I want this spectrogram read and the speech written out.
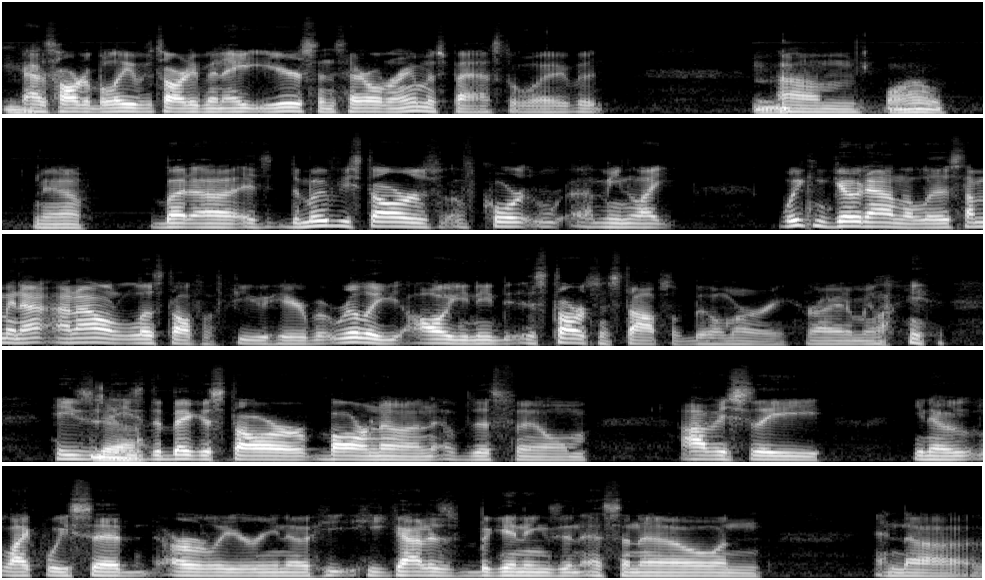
Mm. Guys, hard to believe it's already been eight years since Harold Ramis passed away, but. Um, Wow. yeah, but uh, it's the movie stars, of course. I mean, like we can go down the list. I mean, I, and I'll list off a few here, but really, all you need it starts and stops with Bill Murray, right? I mean, like, he's Yeah. he's the biggest star, bar none, of this film. Obviously, you know, like we said earlier, you know, he, he got his beginnings in SNL and and uh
